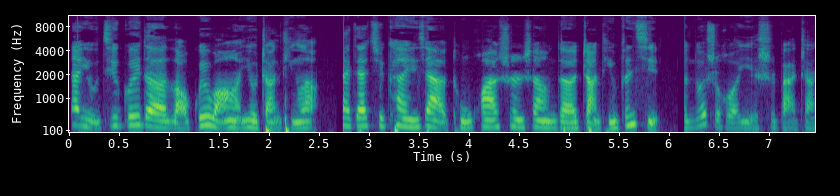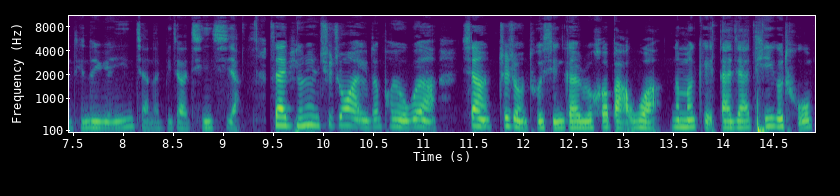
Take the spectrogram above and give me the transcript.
那有机硅的老硅王啊，又涨停了。大家去看一下同花顺上的涨停分析。很多时候也是把涨停的原因讲的比较清晰啊，在评论区中啊，有的朋友问啊，像这种图形该如何把握？那么给大家贴一个图，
